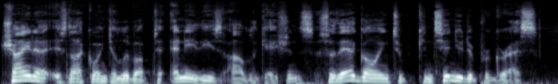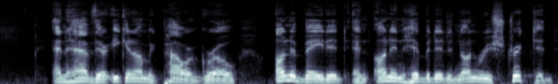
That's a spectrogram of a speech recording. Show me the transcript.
China is not going to live up to any of these obligations, so they're going to continue to progress and have their economic power grow unabated and uninhibited and unrestricted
